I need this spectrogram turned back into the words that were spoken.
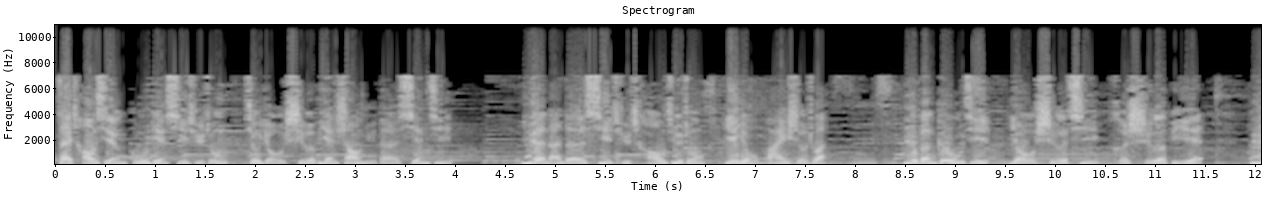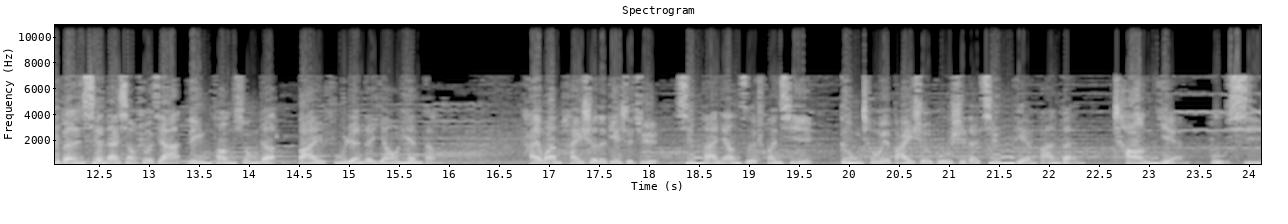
在朝鲜古典戏曲中就有蛇变少女的仙姬，越南的戏曲潮剧中也有《白蛇传》，日本歌舞伎有《蛇妻》和《蛇别》，日本现代小说家林房雄的《白夫人的妖恋》等。台湾拍摄的电视剧《新白娘子传奇》更成为白蛇故事的经典版本，长演不息。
